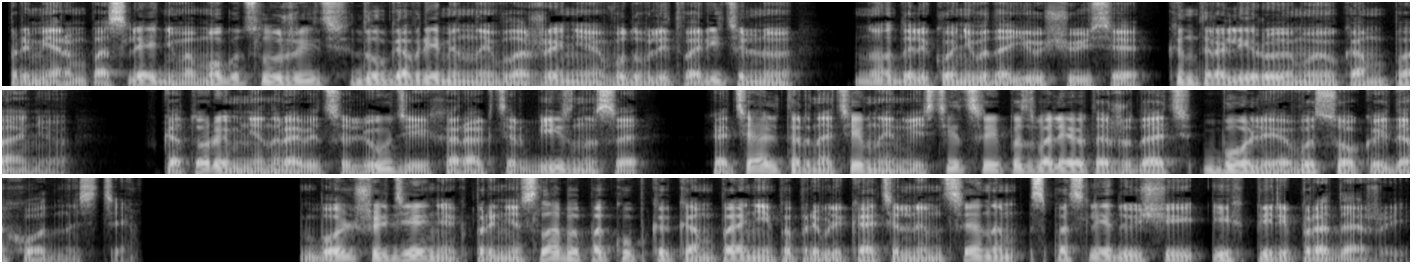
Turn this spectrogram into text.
Примером последнего могут служить долговременные вложения в удовлетворительную, но далеко не выдающуюся контролируемую компанию, в которой мне нравятся люди и характер бизнеса, хотя альтернативные инвестиции позволяют ожидать более высокой доходности. Больше денег принесла бы покупка компаний по привлекательным ценам с последующей их перепродажей.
